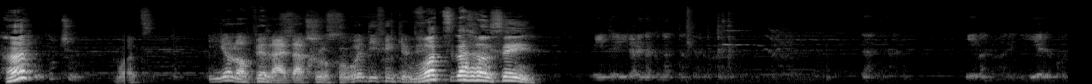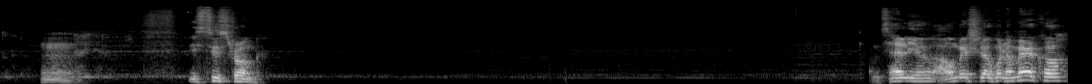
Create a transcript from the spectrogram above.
Huh? What? You're not built like that, Kuroko. What do you think you're doing? What's that I'm saying? Hmm. hmm. It's too strong. I'm telling you, I'll make sure I go to America.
